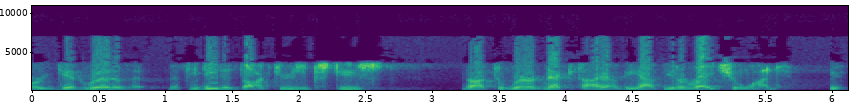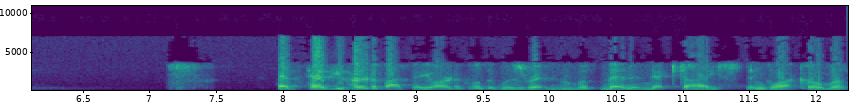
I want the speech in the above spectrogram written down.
or get rid of it. If you need a doctor's excuse not to wear a necktie, I'll be happy to write you one. Have, have you heard about the article that was written with men in neckties and glaucoma?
